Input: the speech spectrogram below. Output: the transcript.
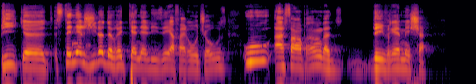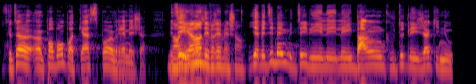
Puis que cette énergie-là devrait être canalisée à faire autre chose ou à s'en prendre à des vrais méchants. Parce que tu sais, un, un pas bon podcast, c'est pas un vrai méchant. Mais non, il y en a des vrais méchants. Il y avait même les, les, les banques ou tous les gens qui nous,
